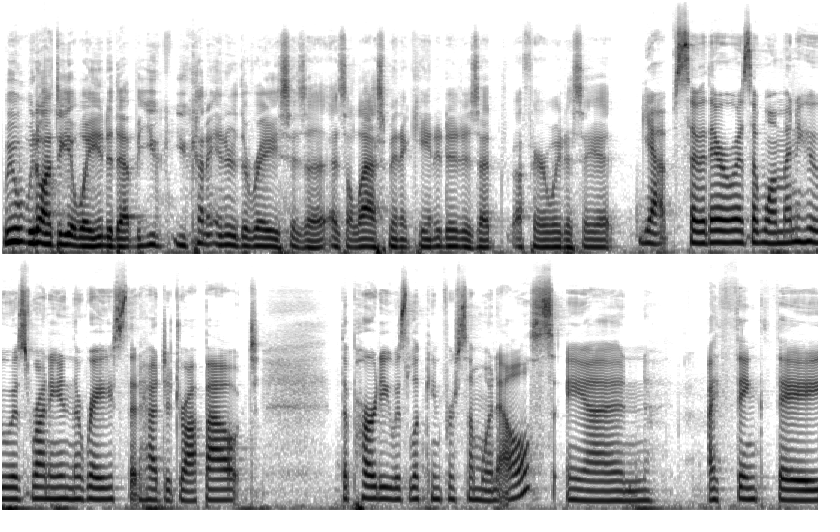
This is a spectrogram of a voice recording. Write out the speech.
We, we don't have to get way into that, but you, you kind of entered the race as a, as a last minute candidate. Is that a fair way to say it? Yep. So there was a woman who was running in the race that had to drop out. The party was looking for someone else, and I think they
